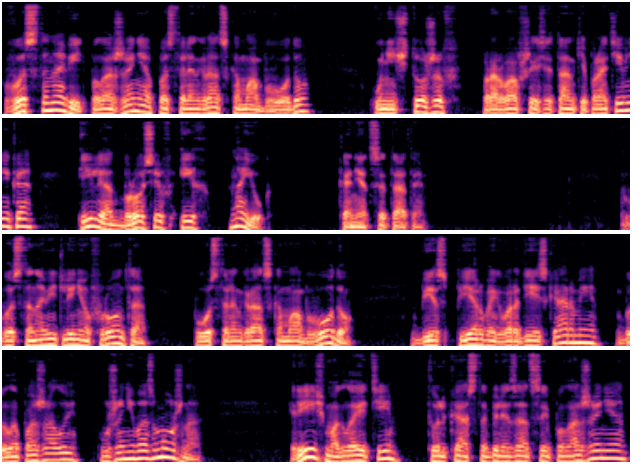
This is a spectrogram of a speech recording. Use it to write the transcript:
восстановить положение по Сталинградскому обводу, уничтожив прорвавшиеся танки противника или отбросив их на юг. Конец цитаты. Восстановить линию фронта по Сталинградскому обводу без первой гвардейской армии было, пожалуй, уже невозможно. Речь могла идти только о стабилизации положения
